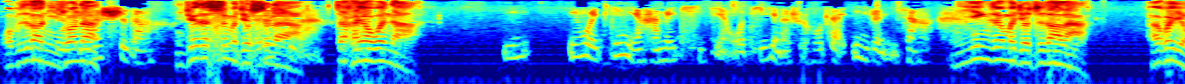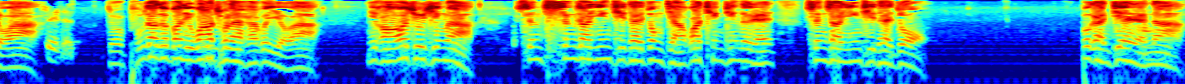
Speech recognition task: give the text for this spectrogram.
我不知道你说呢？是的，你觉得是吗？就是了这还要问呢？因因为今年还没体检，我体检的时候再印证一下。你印证嘛就知道了，还会有啊？对的，就菩萨都帮你挖出来，还会有啊？你好好修心了，身身上阴气太重，讲话轻轻的人身上阴气太重，不敢见人呐、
